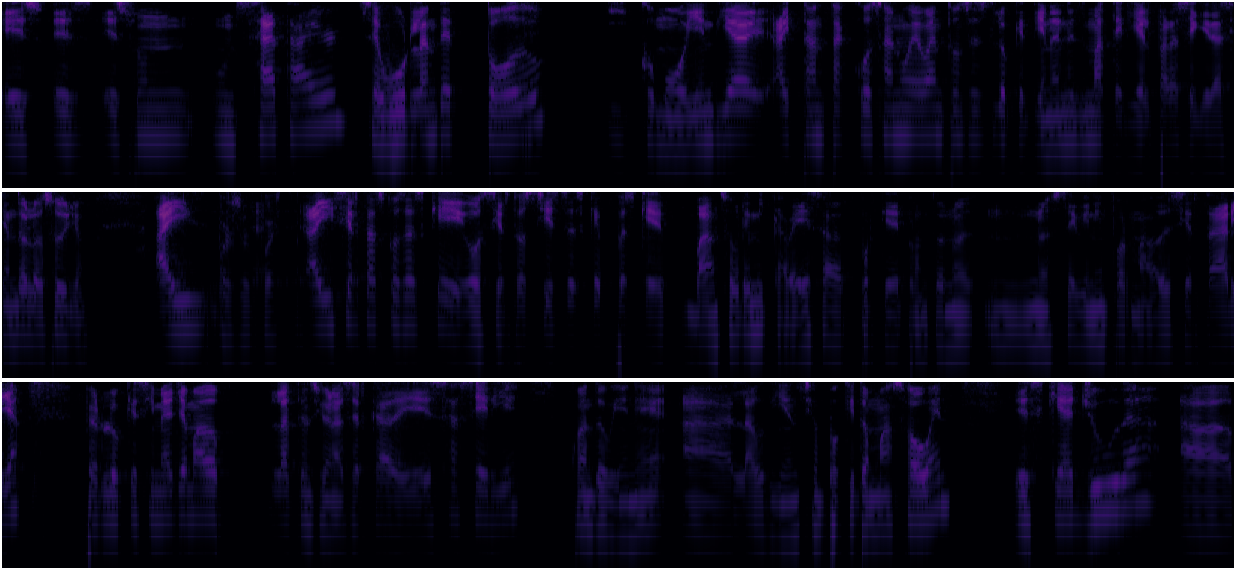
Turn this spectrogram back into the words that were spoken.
es, es, es un, un, satire, se burlan de todo. Y como hoy en día hay tanta cosa nueva, entonces lo que tienen es material para seguir haciendo lo suyo. Hay, Por supuesto. hay ciertas cosas que, o ciertos chistes que, pues, que van sobre mi cabeza porque de pronto no, no estoy bien informado de cierta área, pero lo que sí me ha llamado la atención acerca de esa serie, cuando viene a la audiencia un poquito más joven, es que ayuda a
